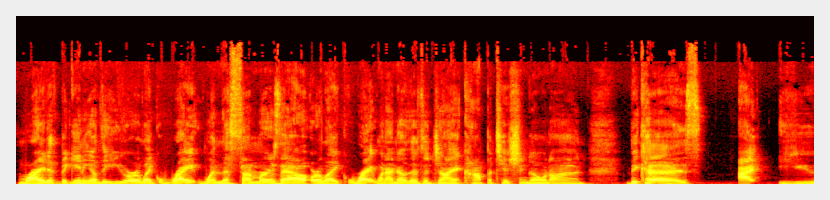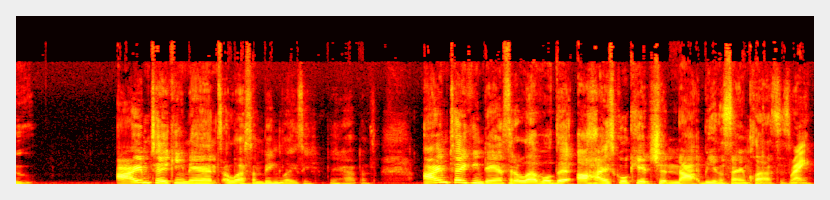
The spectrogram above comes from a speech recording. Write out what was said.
right at the beginning of the year, or like right when the summer is out, or like right when I know there's a giant competition going on, because I you I am taking dance unless I'm being lazy. It happens. I'm taking dance at a level that a high school kid should not be in the same class as right me.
